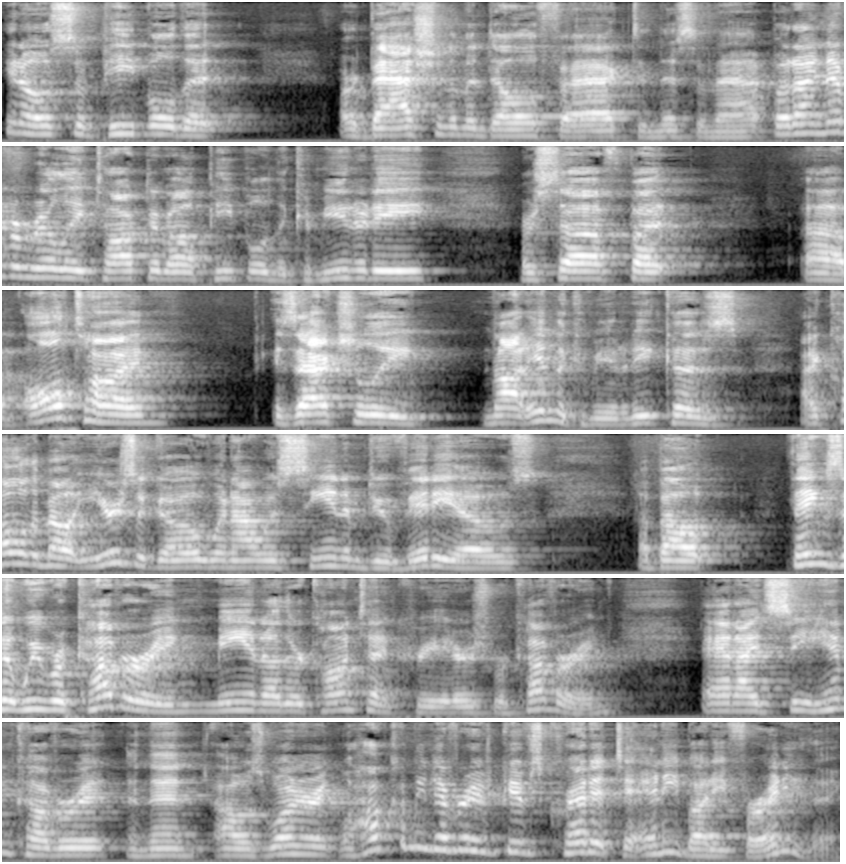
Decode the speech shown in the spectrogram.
you know some people that are bashing the Mandela effect and this and that, but I never really talked about people in the community or stuff. But um, All Time is actually not in the community because I called him out years ago when I was seeing him do videos about things that we were covering, me and other content creators were covering. And I'd see him cover it, and then I was wondering, well, how come he never gives credit to anybody for anything?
